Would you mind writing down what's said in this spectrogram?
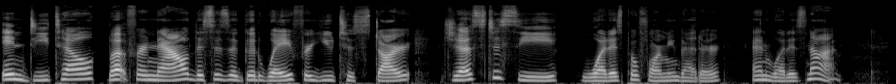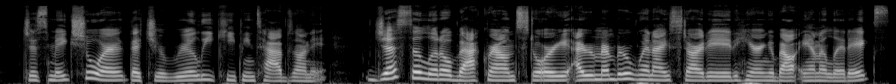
in detail, but for now, this is a good way for you to start just to see what is performing better and what is not. Just make sure that you're really keeping tabs on it. Just a little background story. I remember when I started hearing about analytics,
